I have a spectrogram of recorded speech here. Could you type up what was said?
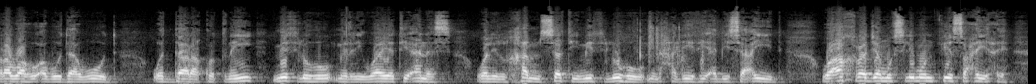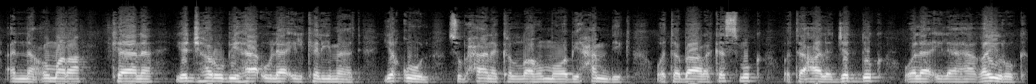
رواه أبو داود والدار قطني مثله من رواية أنس وللخمسة مثله من حديث أبي سعيد وأخرج مسلم في صحيحه أن عمر كان يجهر بهؤلاء الكلمات يقول سبحانك اللهم وبحمدك وتبارك اسمك وتعالى جدك ولا إله غيرك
